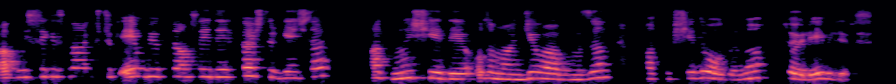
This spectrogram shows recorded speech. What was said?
68'den küçük en büyük tam sayı değeri kaçtır gençler? 67. O zaman cevabımızın 67 olduğunu söyleyebiliriz.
